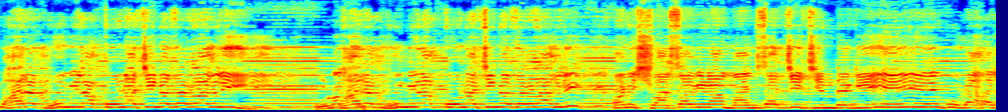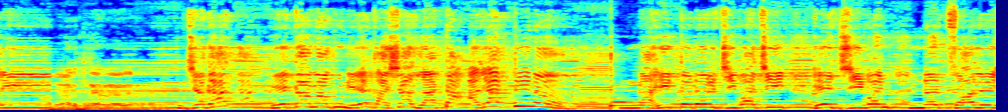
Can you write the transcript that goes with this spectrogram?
भारत भूमीला कोणाची नजर लागली? भारत भूमीला कोणाची नजर लागली? आणि श्वासाविना माणसाची जिंदगी बुडाली. अरे जगात एकामागून एक अशा लाटा आल्या तीन. नाही कदर जीवाची हे जीवन न चाले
